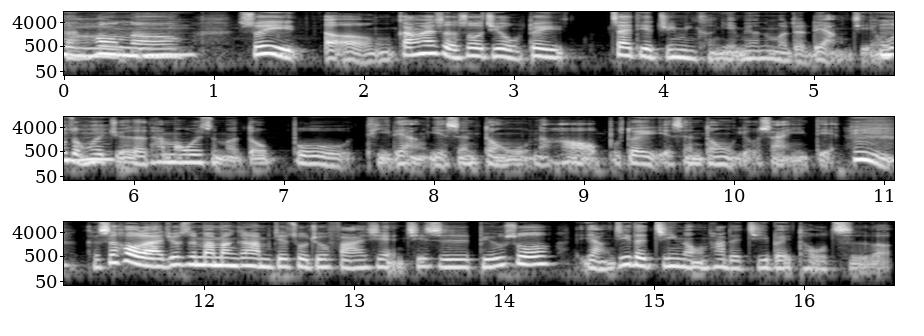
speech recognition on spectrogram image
然后呢，嗯、所以呃，刚开始的时候，其实我对。在地的居民可能也没有那么的谅解，我总会觉得他们为什么都不体谅野生动物，然后不对野生动物友善一点。嗯，可是后来就是慢慢跟他们接触，就发现其实比如说养鸡的鸡农，他的鸡被偷吃了，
